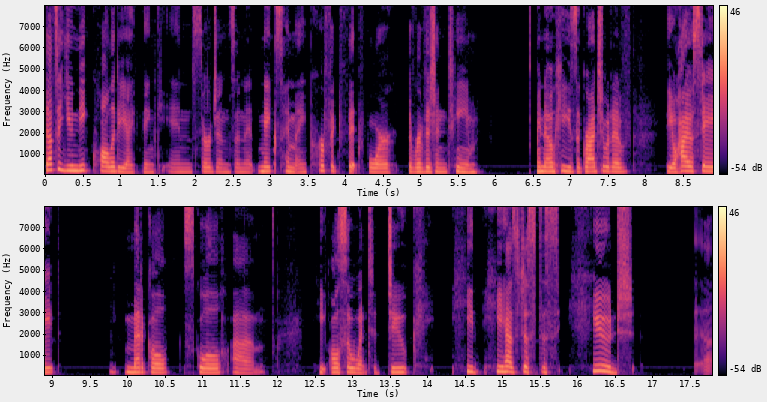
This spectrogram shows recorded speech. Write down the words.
that's a unique quality I think in surgeons and it makes him a perfect fit for the revision team. I know he's a graduate of the Ohio State Medical School. Um, he also went to Duke. He he has just this huge uh,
